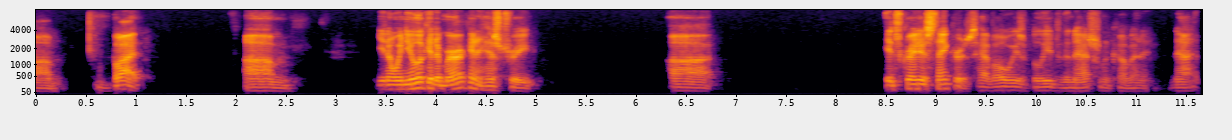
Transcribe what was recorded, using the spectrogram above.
Um, but um, you know, when you look at American history, uh, its greatest thinkers have always believed in the national covenant. Not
